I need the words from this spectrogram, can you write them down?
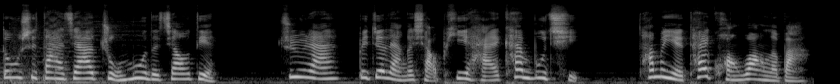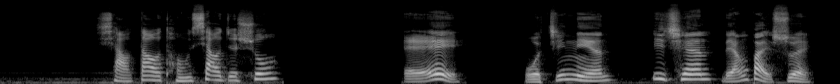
都是大家瞩目的焦点，居然被这两个小屁孩看不起。他们也太狂妄了吧！小道童笑着说：“哎，我今年一千两百岁，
